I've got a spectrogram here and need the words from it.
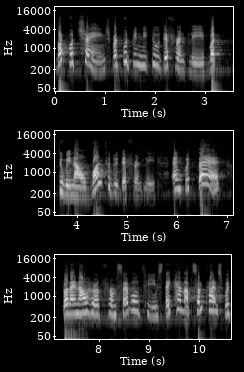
What would change? What would we need to do differently? What do we now want to do differently? And with that, what I now heard from several teams, they come up sometimes with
